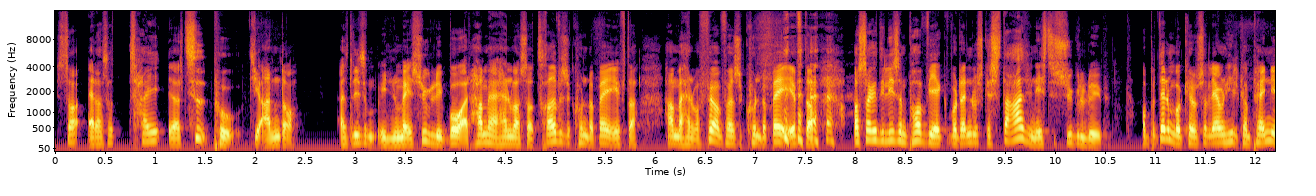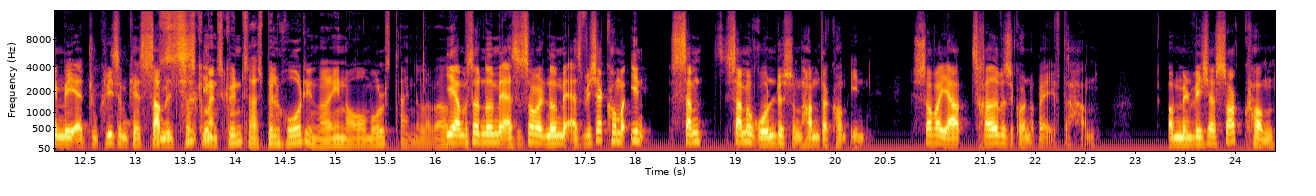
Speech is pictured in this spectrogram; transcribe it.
så er der så eller tid på de andre. Altså ligesom i et normalt cykelløb, hvor at ham her, han var så 30 sekunder bagefter, ham her, han var 45 sekunder bagefter, og så kan det ligesom påvirke, hvordan du skal starte det næste cykelløb. Og på den måde kan du så lave en hel kampagne med, at du ligesom kan samle Så skal man skynde sig at spille hurtigt, når en er over målstregen, eller hvad? Ja, men så, er det noget med, altså, så var det noget med, altså hvis jeg kommer ind samme, samme runde som ham, der kom ind, så var jeg 30 sekunder bagefter ham. Og men hvis jeg så kom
